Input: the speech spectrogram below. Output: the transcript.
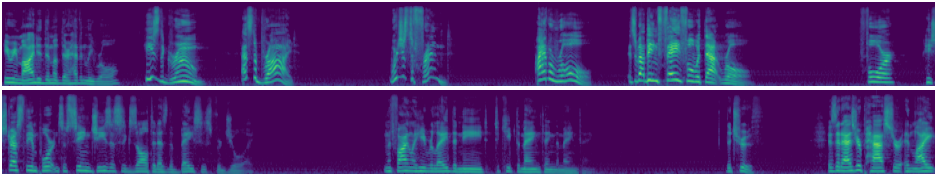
he reminded them of their heavenly role. He's the groom, that's the bride. We're just a friend. I have a role. It's about being faithful with that role. Four, he stressed the importance of seeing Jesus exalted as the basis for joy. And then finally, he relayed the need to keep the main thing the main thing. The truth is that as your pastor, in light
